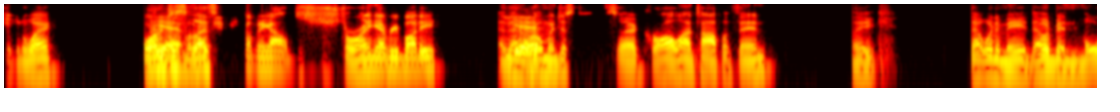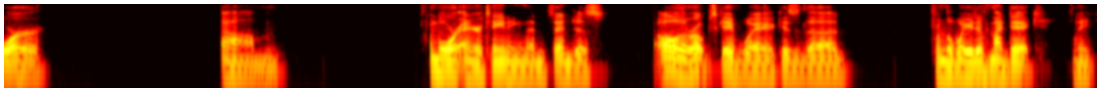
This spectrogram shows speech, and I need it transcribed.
given away. Or Yeah, just Lashley coming out and destroying everybody. And then Yeah. Roman just uh, crawl on top of Finn. Like That would have made that would have been more um more entertaining than Finn just oh the ropes gave way because the from the weight of my dick. Like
